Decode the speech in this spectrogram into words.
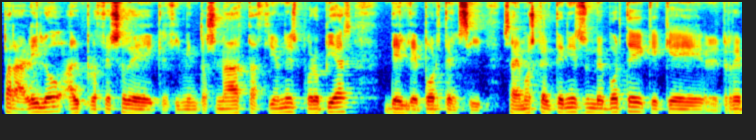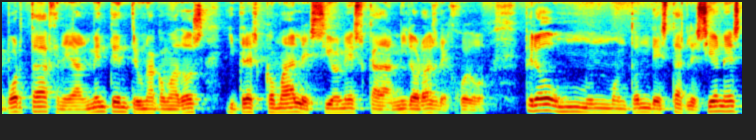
paralelo al proceso de crecimiento. Son adaptaciones propias del deporte en sí. Sabemos que el tenis es un deporte que, que reporta generalmente entre 1,2 y 3, lesiones cada mil horas de juego pero un montón de estas lesiones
